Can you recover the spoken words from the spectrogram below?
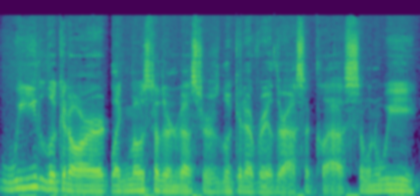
We look at art like most other investors look at every other asset class. So when we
